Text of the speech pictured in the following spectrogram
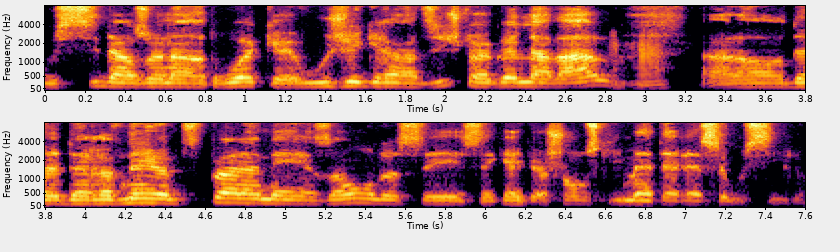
aussi dans un endroit que, où j'ai grandi. Je suis un gars de Laval. Mm-hmm. Alors, de, revenir un petit peu à la maison, c'est, quelque chose qui m'intéressait aussi. Là.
